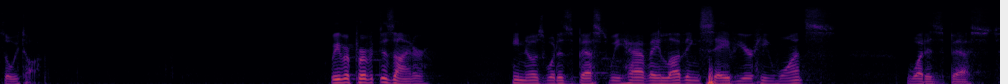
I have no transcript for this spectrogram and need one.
So we talk. We have a perfect designer. He knows what is best. We have a loving Savior. He wants what is best.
